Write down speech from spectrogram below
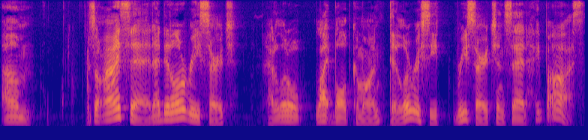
Um, so I said, I did a little research had a little light bulb come on, did a little research, and said, "Hey, boss,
